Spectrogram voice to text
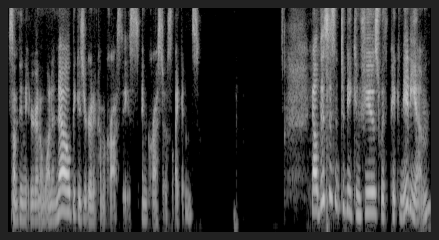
something that you're going to want to know because you're going to come across these in crustose lichens. Now, this isn't to be confused with pycnidium,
